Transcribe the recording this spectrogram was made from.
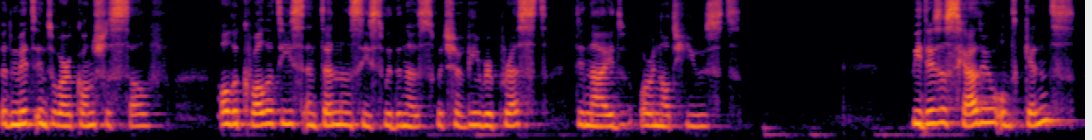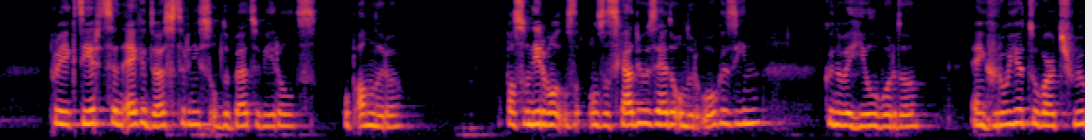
admit into our conscious self, all the qualities and tendencies within us which have been repressed, denied, or not used. Wie deze schaduw ontkent, projecteert zijn eigen duisternis op de buitenwereld, op anderen. Pas wanneer we onze schaduwzijde onder ogen zien, kunnen we heel worden en groeien toward true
